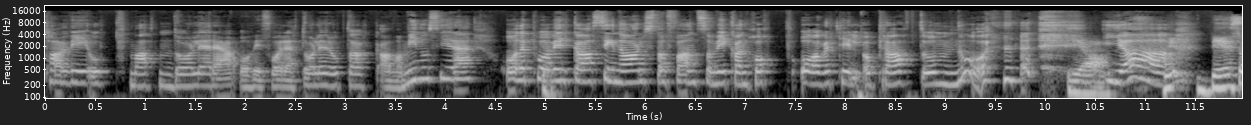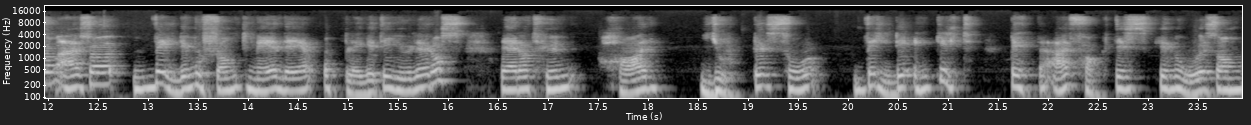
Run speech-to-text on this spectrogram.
tar vi opp maten dårligere, og vi får et dårligere opptak av aminosyre. Og det påvirker signalstoffene som vi kan hoppe over til å prate om nå. ja. ja. Det, det, som er så veldig morsomt med det opplegget til Julie Ross, det er at hun har gjort det så veldig enkelt. Dette er faktisk noe som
